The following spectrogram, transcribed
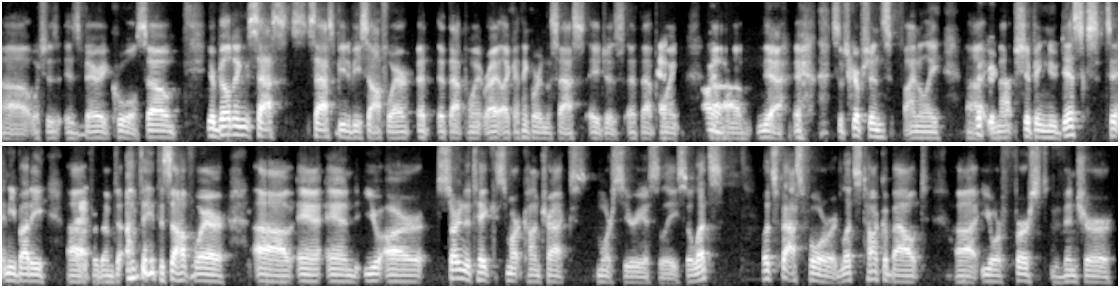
uh, which is is very cool. So you're building SaaS SaaS B2B software at, at that point, right? Like I think we're in the SaaS ages at that point. Oh, yeah. Um, yeah. subscriptions. Finally, uh, you're not shipping new discs to anybody uh, for them to update the software, uh, and, and you are starting to take smart contracts more seriously. So let's let's fast forward. Let's talk about uh, your first venture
